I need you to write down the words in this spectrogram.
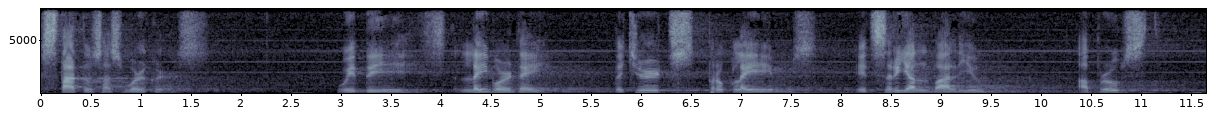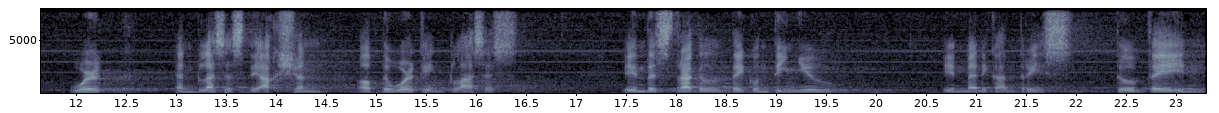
status as workers. With the Labor Day, the church proclaims its real value, approves work, and blesses the action of the working classes in the struggle they continue in many countries to obtain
